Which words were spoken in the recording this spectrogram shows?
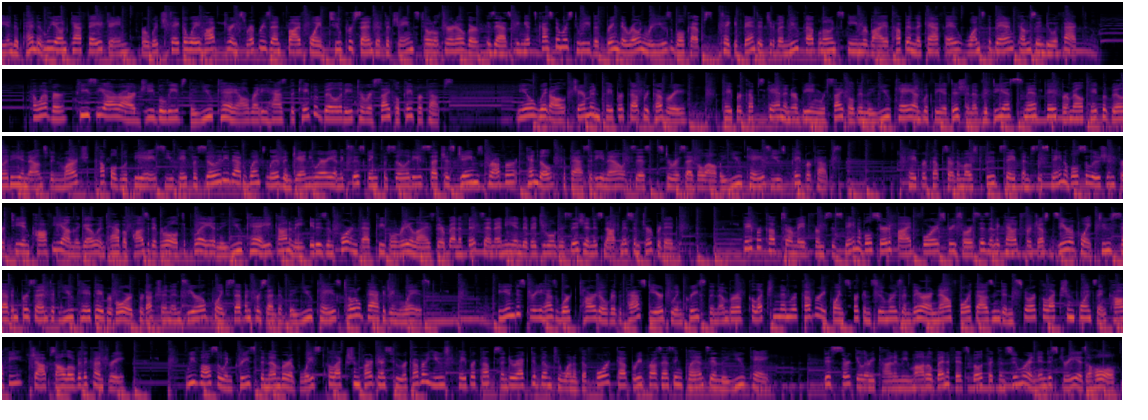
the independently owned cafe chain, for which takeaway hot drinks represent 5.2% of the chain's total turnover, is asking its customers to either bring their own reusable cups, take advantage of a new cup loan scheme or buy a cup in the cafe once the ban comes into effect. However, PCRRG believes the UK already has the capability to recycle paper cups. Neil Whittall, Chairman Paper Cup Recovery. Paper cups can and are being recycled in the UK and with the addition of the DS Smith paper mill capability announced in March, coupled with the ACE UK facility that went live in January and existing facilities such as James Cropper, Kendal, capacity now exists to recycle all the UK's used paper cups. Paper cups are the most food-safe and sustainable solution for tea and coffee on the go and have a positive role to play in the UK economy. It is important that people realize their benefits and any individual decision is not misinterpreted. Paper cups are made from sustainable certified forestry sources and account for just 0.27% of UK paperboard production and 0.7% of the UK's total packaging waste. The industry has worked hard over the past year to increase the number of collection and recovery points for consumers and there are now 4,000 in-store collection points in coffee shops all over the country. We've also increased the number of waste collection partners who recover used paper cups and directed them to one of the four cup reprocessing plants in the UK. This circular economy model benefits both the consumer and industry as a whole.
